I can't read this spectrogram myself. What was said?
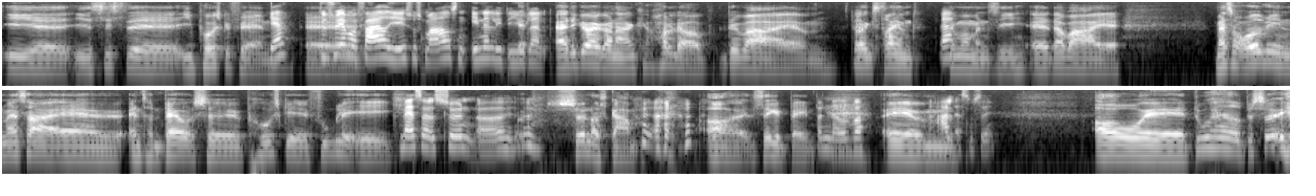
i, øh, i sidste øh, i påskeferien. Ja, du tog hjem og fejrede Jesus meget sådan inderligt i Jylland. Ja, det gør jeg godt nok. Hold da op. Det var, øh, det var Ja. ekstremt, Ja. det må man sige. Øh, der var øh, masser af rødvin, masser af øh, Anton Bergs øh, påskefugleæg, Masser af synd og, sønd og skam, og sikkert band. og nadver. Øhm, Ah, lad os nu se. Og øh, du havde besøg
